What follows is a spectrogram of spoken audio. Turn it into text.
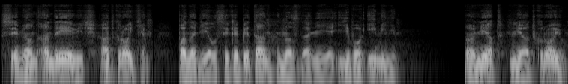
«Семен Андреевич, откройте», — понадеялся капитан на знание его имени. «О нет, не открою».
